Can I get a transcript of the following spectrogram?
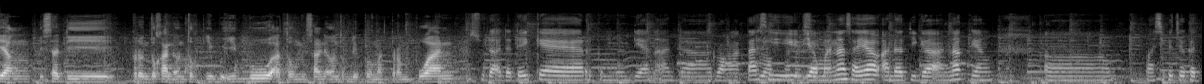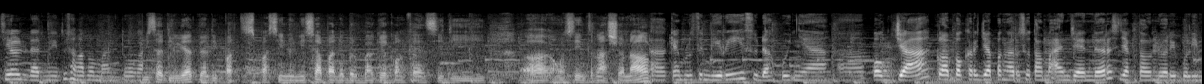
yang bisa diperuntukkan untuk ibu-ibu atau misalnya untuk diplomat perempuan. Sudah ada daycare, kemudian ada ruang laktasi, yang mana saya ada tiga anak yang uh, masih kecil-kecil dan itu sangat membantu. Bisa dilihat dari partisipasi Indonesia pada berbagai konvensi di uh, internasional. Uh, Kemlu sendiri sudah punya uh, POGJA, kelompok kerja pengaruh utamaan gender sejak tahun 2005.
